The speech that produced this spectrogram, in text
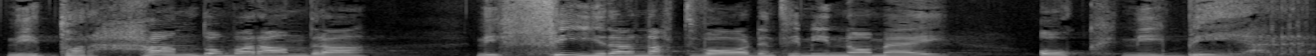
ni tar hand om varandra, ni firar nattvarden till minne av mig och ni ber.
